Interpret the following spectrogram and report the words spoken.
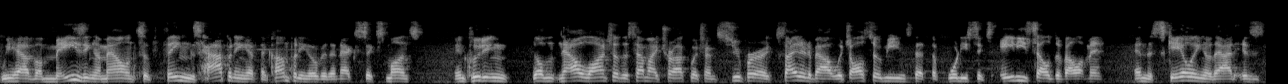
we have amazing amounts of things happening at the company over the next six months, including the now launch of the semi truck, which I'm super excited about, which also means that the 4680 cell development and the scaling of that is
